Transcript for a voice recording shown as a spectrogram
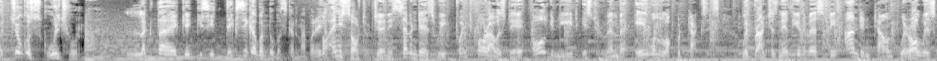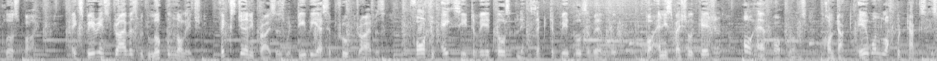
बच्चों को स्कूल छोड़ना है। लगता है कि किसी टैक्सी का बंदोबस्त करना पड़ेगा For any sort of journey, seven days a week, 24 hours a day, all you need is to remember A1 Lockwood Taxis. With branches near the university and in town, we're always close by. Experienced drivers with local knowledge, fixed journey prices with DBS approved drivers, four to eight seater vehicles and executive vehicles available. For any special occasion or airport runs, contact A1 Lockwood Taxis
